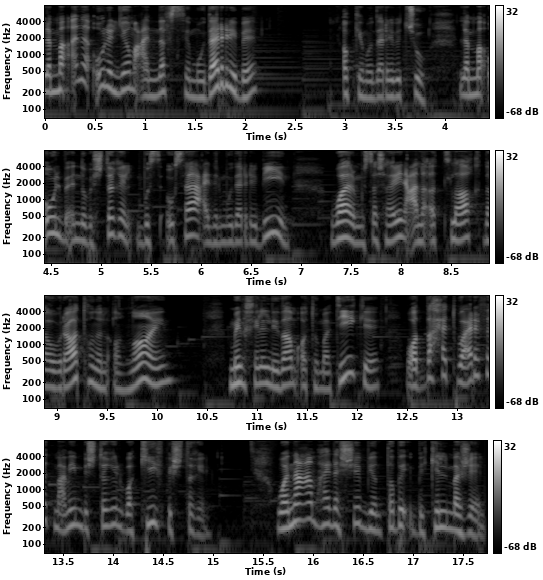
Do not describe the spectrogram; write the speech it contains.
لما أنا أقول اليوم عن نفسي مدربة okay مدربة شو؟ لما أقول بأنه بشتغل بس أساعد المدربين والمستشارين على إطلاق دوراتهم الأونلاين من خلال نظام أوتوماتيكي وضحت وعرفت مع مين بشتغل وكيف بشتغل ونعم هذا الشيء بينطبق بكل مجال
